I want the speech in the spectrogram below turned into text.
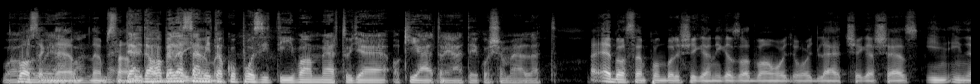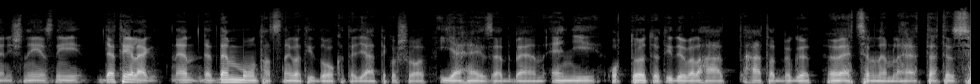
Valószínűleg nem, nem számít. De, de ha beleszámít, igen, akkor pozitívan, mert ugye a kiállt a játékosa mellett. Ebből a szempontból is igen igazad van, hogy, hogy lehetséges ez In, innen is nézni, de tényleg nem, de nem mondhatsz negatív dolgokat egy játékosról ilyen helyzetben, ennyi ott töltött idővel a hát, hátad mögött, ö, egyszerűen nem lehet. Tehát ez,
